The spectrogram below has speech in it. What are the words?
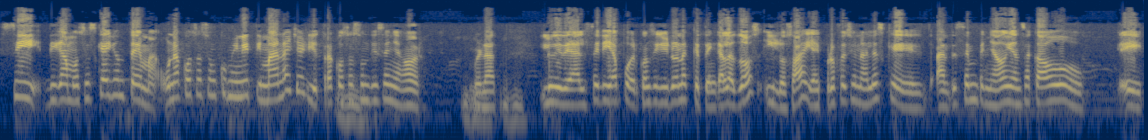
Sí, digamos, es que hay un tema. Una cosa es un community manager y otra cosa es un diseñador. ¿Verdad? Lo ideal sería poder conseguir una que tenga las dos y los hay. Hay profesionales que han desempeñado y han sacado eh,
